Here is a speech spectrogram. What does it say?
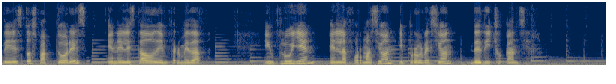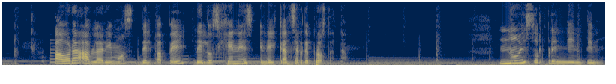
de estos factores en el estado de enfermedad influyen en la formación y progresión de dicho cáncer. Ahora hablaremos del papel de los genes en el cáncer de próstata. No es sorprendente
